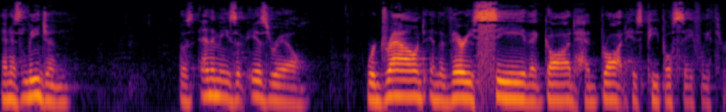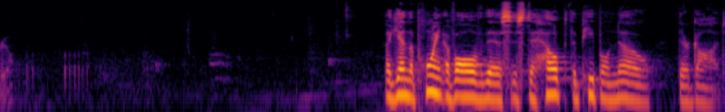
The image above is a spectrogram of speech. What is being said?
and his legion those enemies of Israel were drowned in the very sea that God had brought his people safely through. Again, the point of all of this is to help the people know their God.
